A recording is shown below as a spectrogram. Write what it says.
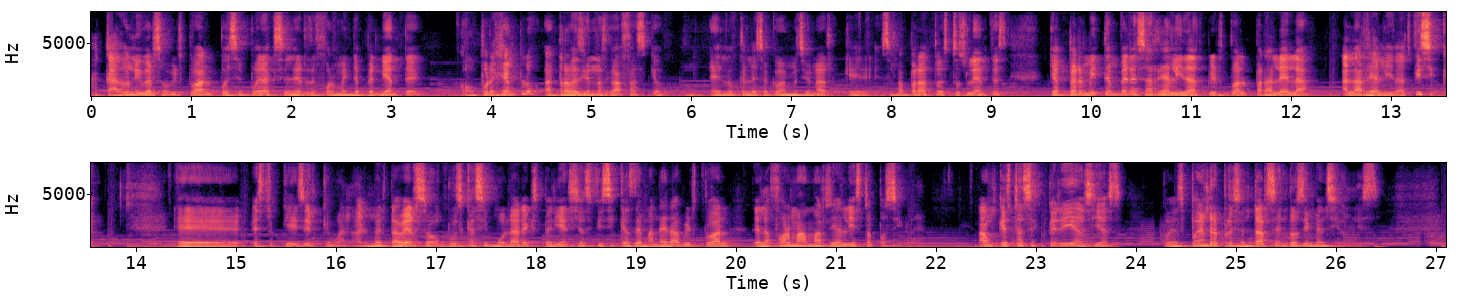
A cada universo virtual pues se puede acceder de forma independiente como por ejemplo, a través de unas gafas, que es lo que les acabo de mencionar, que es un aparato, estos lentes, que permiten ver esa realidad virtual paralela a la realidad física. Eh, esto quiere decir que bueno, el metaverso busca simular experiencias físicas de manera virtual de la forma más realista posible. Aunque estas experiencias pues, pueden representarse en dos dimensiones,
